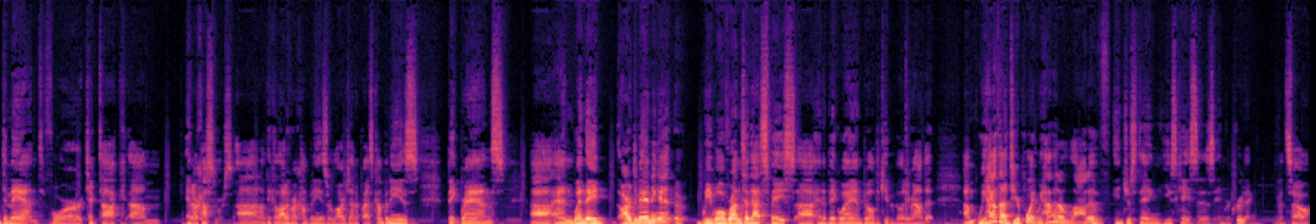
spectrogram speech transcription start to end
demand for TikTok um, in our customers. Uh, I think a lot of our companies are large enterprise companies, big brands. Uh, and when they are demanding it, we will run to that space uh, in a big way and build the capability around it. Um, we have had, to your point, we have had a lot of interesting use cases in recruiting. And so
